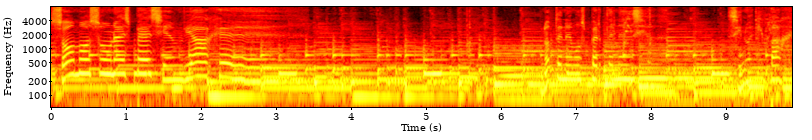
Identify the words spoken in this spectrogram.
somos una especie en viaje. No tenemos pertenencias, sino equipaje.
